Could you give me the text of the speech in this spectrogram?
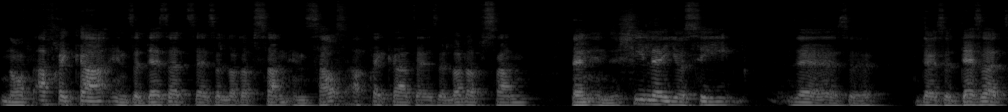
North Africa, in the deserts, there's a lot of sun. In South Africa, there's a lot of sun. Then in Chile, you see there's a, there's a desert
